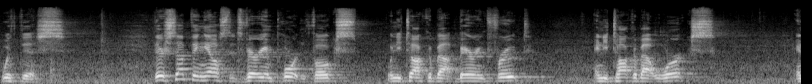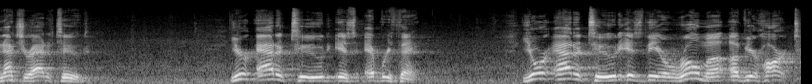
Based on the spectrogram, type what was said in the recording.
with this. There's something else that's very important, folks, when you talk about bearing fruit and you talk about works, and that's your attitude. Your attitude is everything. Your attitude is the aroma of your heart.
